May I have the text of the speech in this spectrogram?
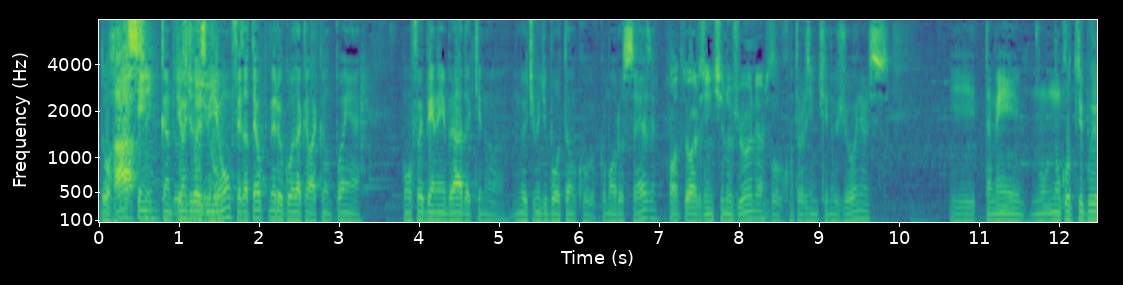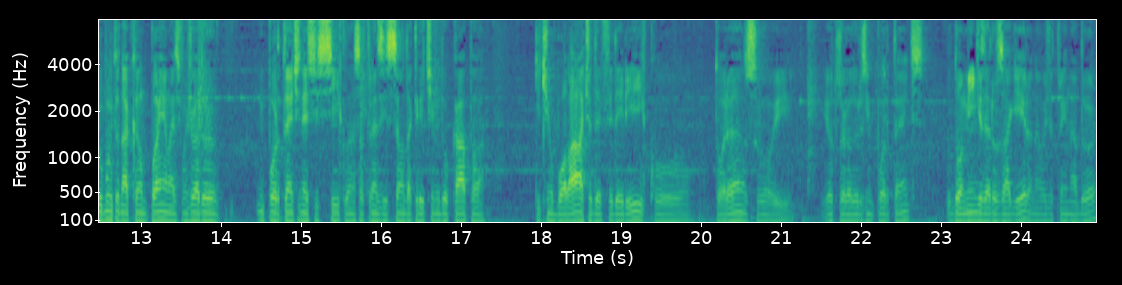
do, Racing, Racing, campeão de 2001. 2001, fez até o primeiro gol daquela campanha, como foi bem lembrado aqui no, no meu time de botão com, com o Mauro César, Contra o Argentino Júnior. contra o Argentino Júnior. E também não, não contribuiu muito na campanha, mas foi um jogador importante nesse ciclo, nessa transição daquele time do Capa que tinha o Bolatti, o De Federico, o Toranço e, e outros jogadores importantes. O Domingues era o zagueiro, né, hoje é o treinador.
